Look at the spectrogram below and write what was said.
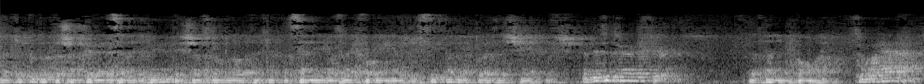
Mert ha tudatosan követsz el egy bűnt, és azt gondolod, hogy hát a személy az meg fog engem tisztítani, akkor ez egy sértés. And this is very serious. Ez nagyon komoly. So what happens?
